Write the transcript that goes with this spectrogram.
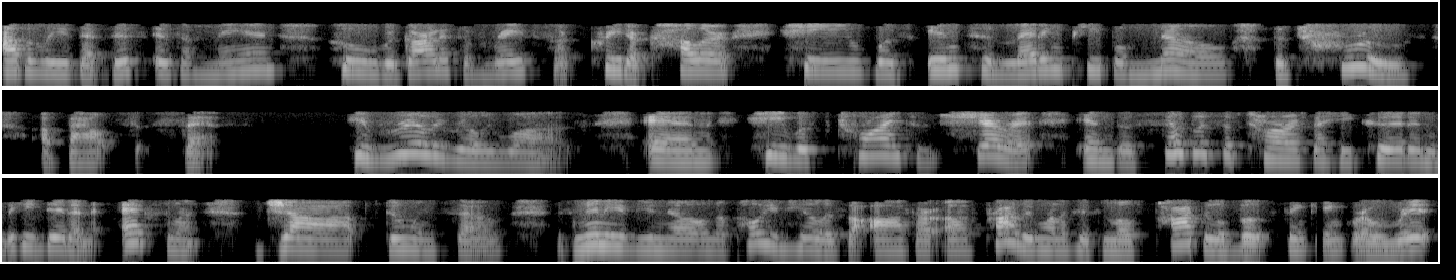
I believe that this is a man who, regardless of race or creed or color, he was into letting people know the truth about success. He really, really was and he was trying to share it in the simplest of terms that he could, and he did an excellent job doing so. As many of you know, Napoleon Hill is the author of probably one of his most popular books, Think and Grow Rich.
